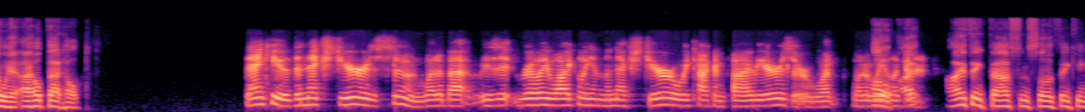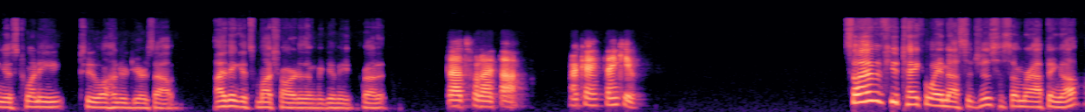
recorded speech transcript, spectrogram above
Okay, I hope that helped. Thank you. The next year is soon. What about, is it really likely in the next year? Are we talking five years or what, what are we Oh, looking at? I think fast and slow thinking is 20 to 100 years out. I think it's much harder than we're giving it credit. That's what I thought. Okay, thank you. So I have a few takeaway messages as I'm wrapping up.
